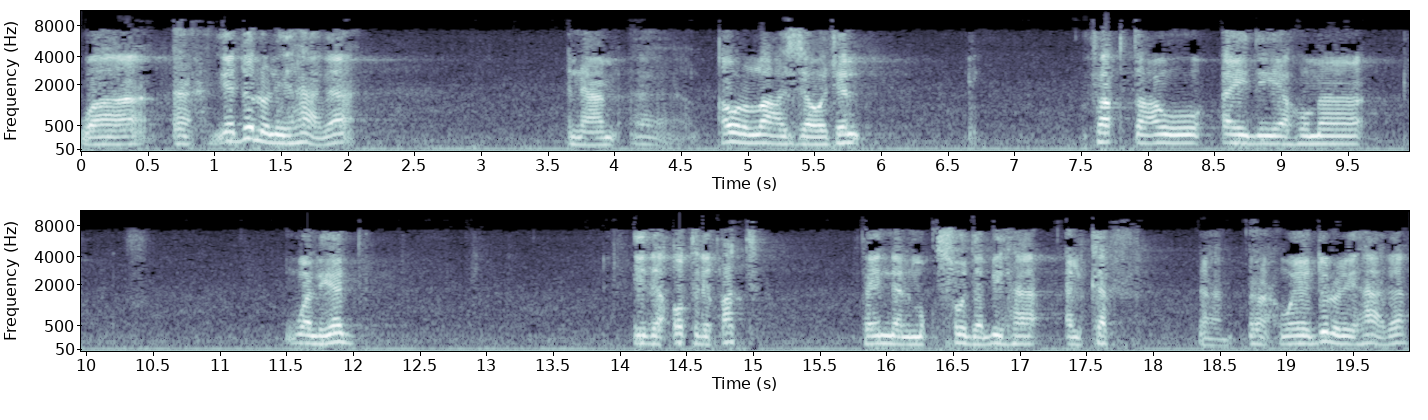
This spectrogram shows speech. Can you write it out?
ويدل لهذا نعم قول الله عز وجل فاقطعوا أيديهما واليد. إذا أطلقت فإن المقصود بها الكف. نعم. ويدل لهذا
